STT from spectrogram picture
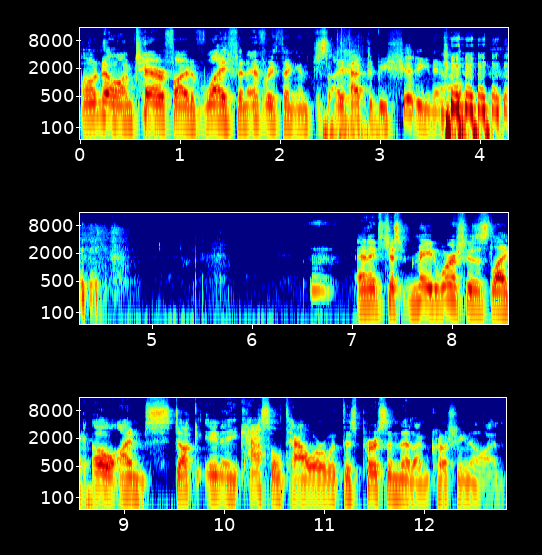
oh no, I'm terrified of life and everything, and just I have to be shitty now. and it's just made worse because it's like, oh, I'm stuck in a castle tower with this person that I'm crushing on.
